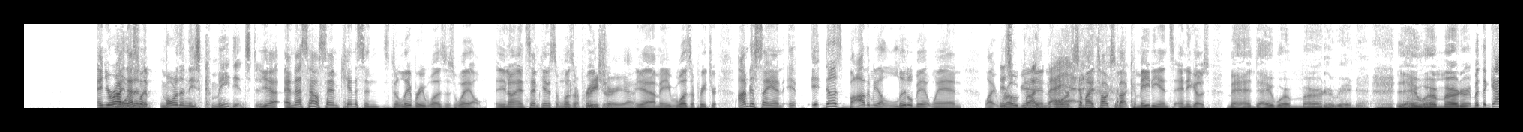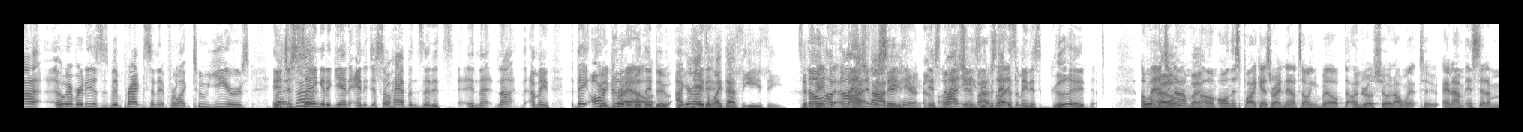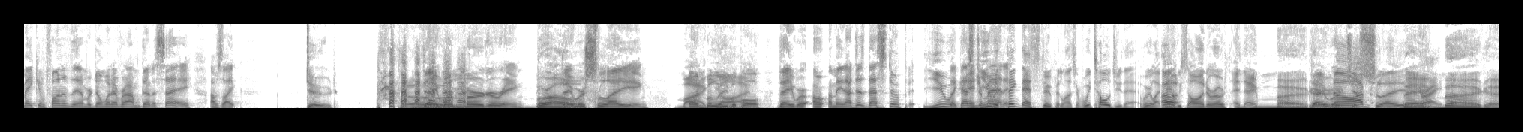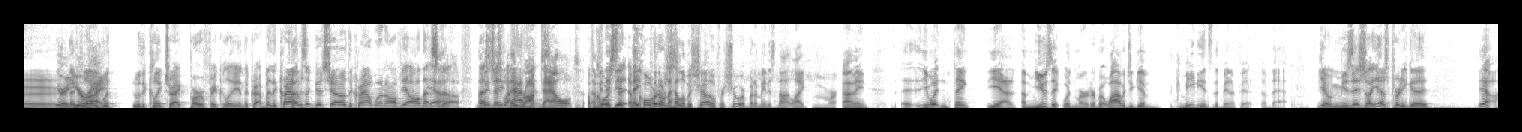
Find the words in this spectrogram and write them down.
and you're right. More That's than what. the, more than these comedians do. yeah, and that's how Sam Kinison's delivery was as well. You know, and Sam Kinnison was a, a preacher, preacher. yeah. yeah. I mean, he was a preacher. I'm just saying it. It does bother me a little bit when like It's Rogan or somebody talks about comedians and he goes, "Man, they were murdering. They were murdering." But the guy, whoever it is, has been practicing it for like two years. And he's just that- saying it again, and it just so happens that it's in that not. I mean, they are Good good, at what they crowd. do. I You're get acting it. like that's easy. to No, fix. But not. imagine we're sitting easy. here. it's not imagine easy, but was that doesn't mean it's good. Well, Imagine no, I'm but- um, on this podcast right now telling you about the Underoath show that I went to, and I'm instead of making fun of them or doing whatever I'm going to say, I was like, "Dude, they were murdering, Bro. They were slaying, My unbelievable. They were. uh, I mean, I just that's stupid. You like that's and dramatic. you would think that's stupid, Lancer. If we told you that, we were like, man, Oh. we saw Underoath and they murdered. they were No, just I'm- slaying. they You're right. murdered. You're, They you're played right. with with the click track perfectly, and the crowd. But the crowd But- was a good show. The crowd went off. Yeah, all that Yeah. stuff. I That's mean, just they, what they happens. rocked out. Of I course mean, they, they- did, of they put on a hell of a show for sure. But I mean, it's not like I mean, uh, you wouldn't think. Yeah, a music would murder, but why would you give comedians the benefit of that? Yeah, musicians like yeah, it was pretty good. Yeah.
